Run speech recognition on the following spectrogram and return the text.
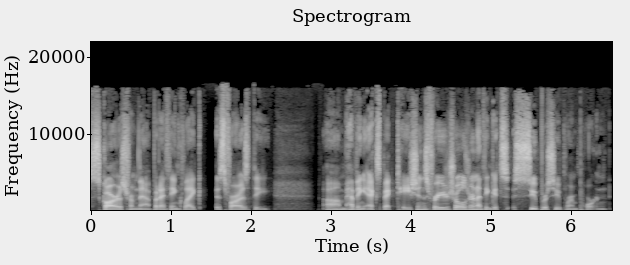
scars from that, but I think like as far as the um, having expectations for your children, I think it's super, super important.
